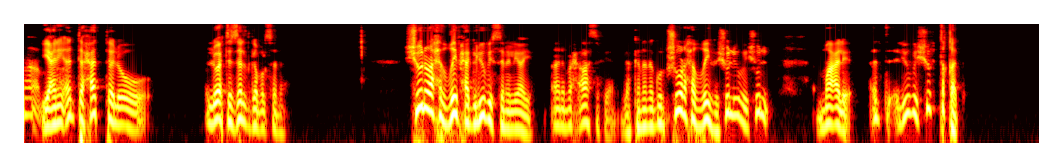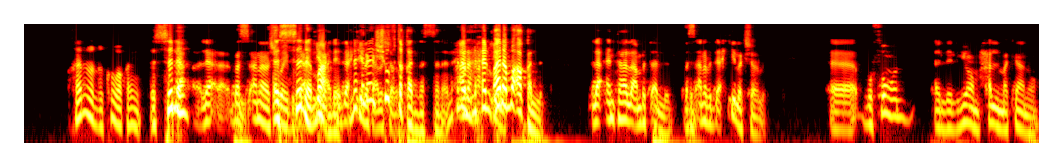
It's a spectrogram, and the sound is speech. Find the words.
آه، يعني أنت حتى لو لو اعتزلت قبل سنة شو راح تضيف حق اليوفي السنة الجاية؟ أنا مح آسف يعني. لكن أنا أقول شو راح تضيفه؟ شو اليوفي؟ شو ال... ما عليه. أنت اليوفي شو افتقد؟ خلينا نكون واقعيين. السنة؟ لا, لا بس أنا شوي السنة ما لك- عليه نحن شو. افتقدنا السنة؟ نحن أنا نحن أنا ما أقلل. لا أنت هلا عم بتقلل. بس أنا بدي أحكي لك شغلة. آه بوفون اللي اليوم حل مكانه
